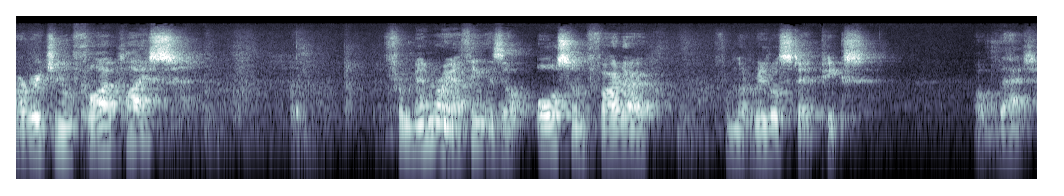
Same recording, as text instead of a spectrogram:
Original fireplace. From memory, I think there's an awesome photo from the real estate pics of that.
